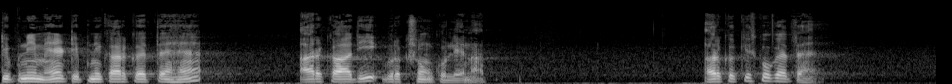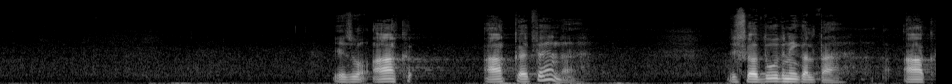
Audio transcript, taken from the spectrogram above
टिप्पणी में टिप्पणीकार कहते हैं, अर्कादि वृक्षों को लेना। अर्क किसको कहते हैं? ये जो आँख आँख कहते हैं ना, जिसका दूध निकलता है, आँख।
